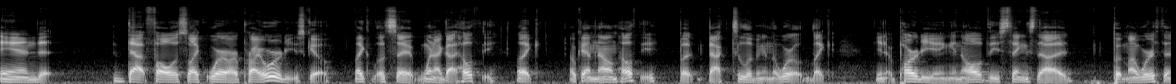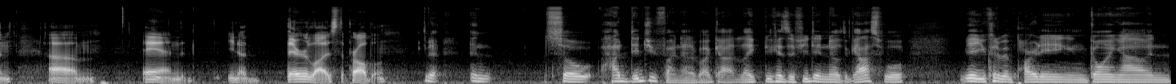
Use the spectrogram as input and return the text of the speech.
and that follows like where our priorities go like let's say when i got healthy like okay I'm now i'm healthy but back to living in the world like you know partying and all of these things that i put my worth in um, and you know there lies the problem Yeah. And so how did you find out about God? Like because if you didn't know the gospel, yeah, you could have been partying and going out and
